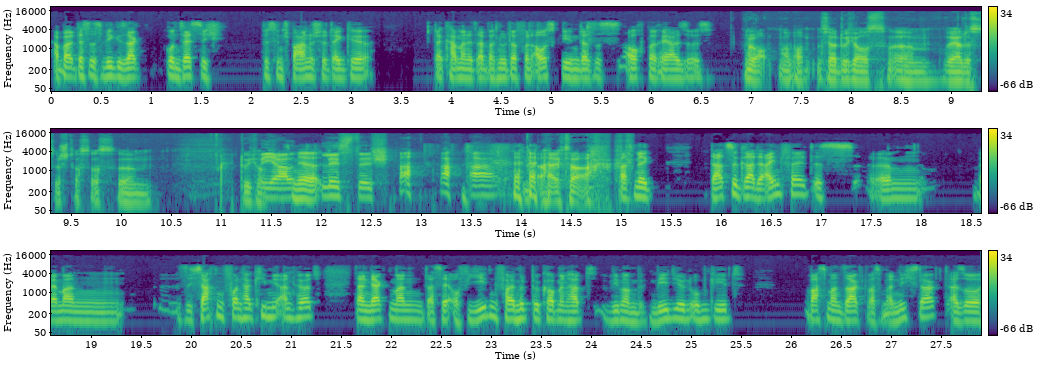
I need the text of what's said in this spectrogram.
Aber das ist, wie gesagt, grundsätzlich bisschen spanische Denke, da kann man jetzt einfach nur davon ausgehen, dass es auch bei Real so ist. Ja, aber ist ja durchaus ähm, realistisch, dass das ähm, Durchaus. Realistisch. Alter. Was mir dazu gerade einfällt, ist, ähm, wenn man sich Sachen von Hakimi anhört, dann merkt man, dass er auf jeden Fall mitbekommen hat, wie man mit Medien umgeht, was man sagt, was man nicht sagt. Also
